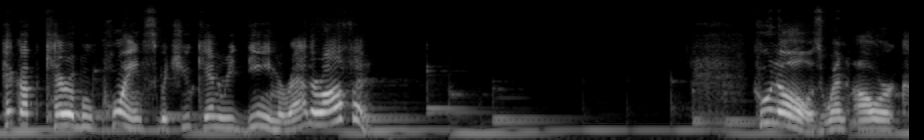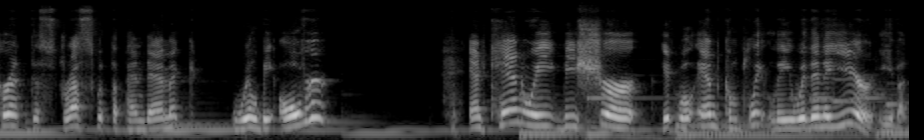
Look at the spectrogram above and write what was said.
pick up Caribou points which you can redeem rather often. Who knows when our current distress with the pandemic will be over? And can we be sure it will end completely within a year, even.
